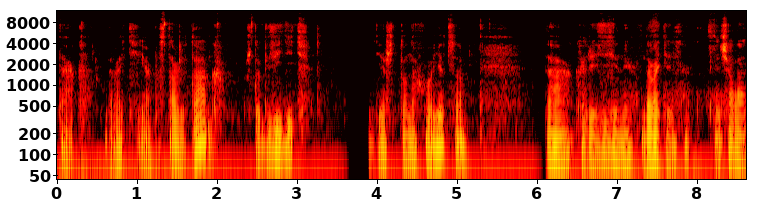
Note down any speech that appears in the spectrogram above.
Так давайте я поставлю так чтобы видеть где что находится. Так резины. Давайте сначала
